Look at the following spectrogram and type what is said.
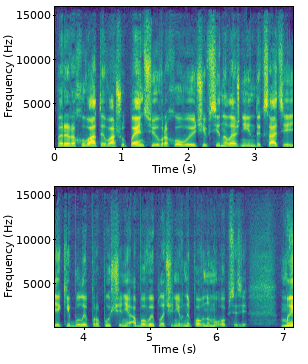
перерахувати вашу пенсію, враховуючи всі належні індексації, які були пропущені або виплачені в неповному обсязі. Ми,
